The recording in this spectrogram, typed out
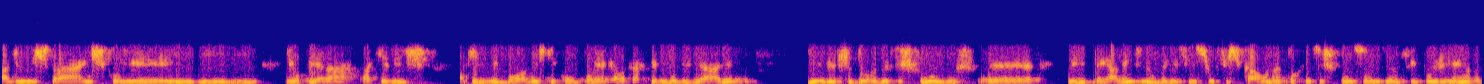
administrar, escolher e, e, e, operar aqueles, aqueles imóveis que compõem aquela carteira imobiliária. E o investidor desses fundos, é, ele tem, além de ter um benefício fiscal, né, porque esses fundos são isentos de imposto de renda,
